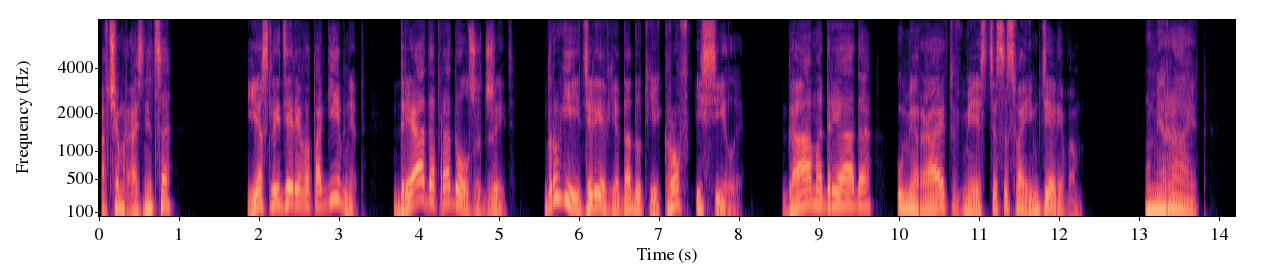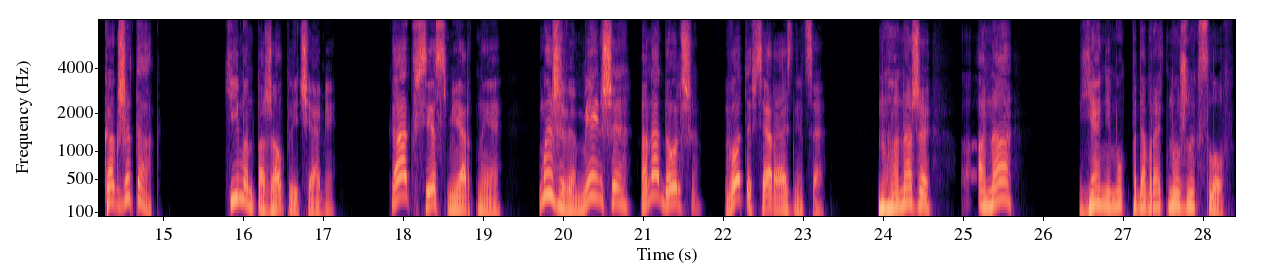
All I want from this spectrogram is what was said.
«А в чем разница?» «Если дерево погибнет, дриада продолжит жить. Другие деревья дадут ей кров и силы. Гамма-дриада умирает вместе со своим деревом». «Умирает? Как же так?» Кимон пожал плечами. «Как все смертные. Мы живем меньше, она дольше. Вот и вся разница». «Но она же... она...» Я не мог подобрать нужных слов.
